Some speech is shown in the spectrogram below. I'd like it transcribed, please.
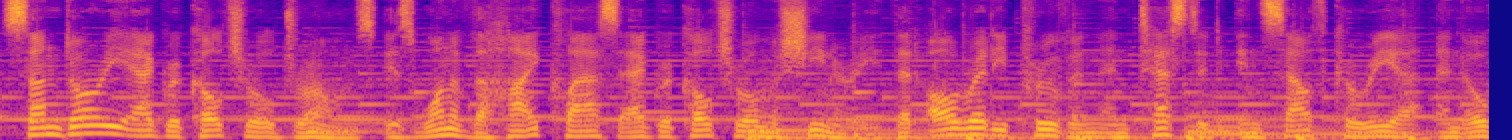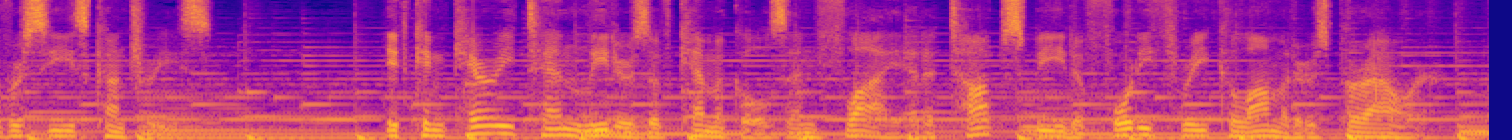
Sundori Agricultural Drones is one of the high-class agricultural machinery that already proven and tested in South Korea and overseas countries. It can carry 10 liters of chemicals and fly at a top speed of 43 kilometers per hour.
